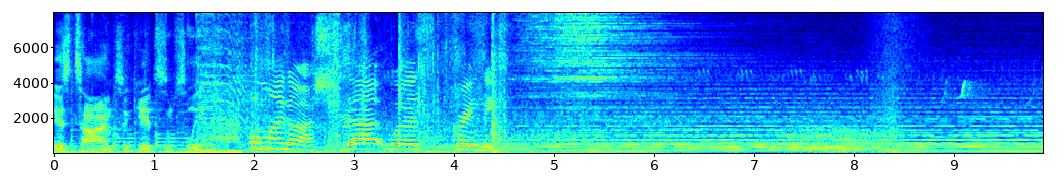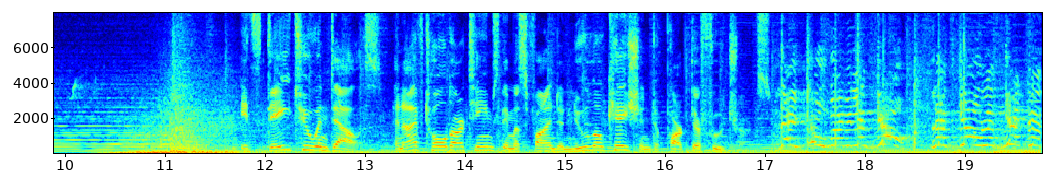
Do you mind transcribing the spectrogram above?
it's time to get some sleep. Oh my gosh, that was crazy. It's day two in Dallas, and I've told our teams they must find a new location to park their food trucks. Day two, baby. Let's go. Let's go. Let's get this, baby.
